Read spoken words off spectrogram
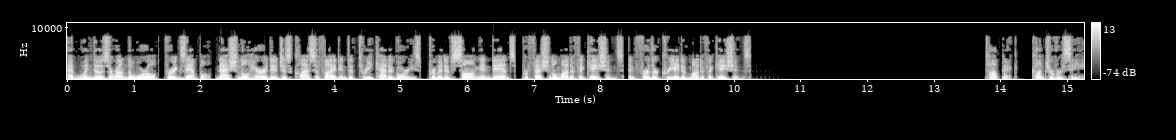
At Windows Around the World, for example, national heritage is classified into three categories, primitive song and dance, professional modifications, and further creative modifications. Controversy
